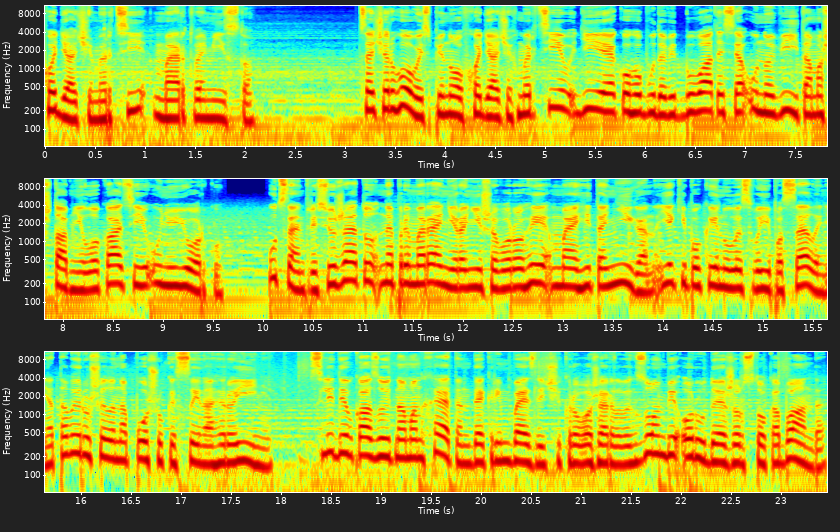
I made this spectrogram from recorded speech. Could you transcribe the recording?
Ходячі мерці мертве місто. Це черговий спін-офф ходячих мерців, дія якого буде відбуватися у новій та масштабній локації у Нью-Йорку. У центрі сюжету непримиренні раніше вороги Мегі та Ніган, які покинули свої поселення та вирушили на пошуки сина героїні. Сліди вказують на Манхеттен, де крім безлічі кровожерливих зомбі орудує жорстока банда.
